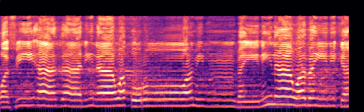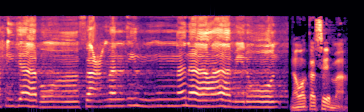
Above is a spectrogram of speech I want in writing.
وفي آذاننا وقر ومن بيننا وبينك حجاب فاعمل إننا عاملون na wakasema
